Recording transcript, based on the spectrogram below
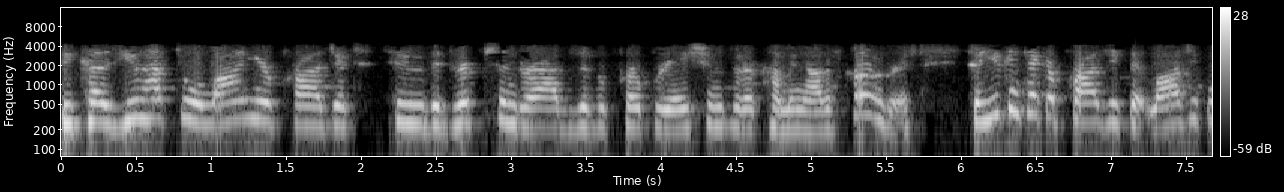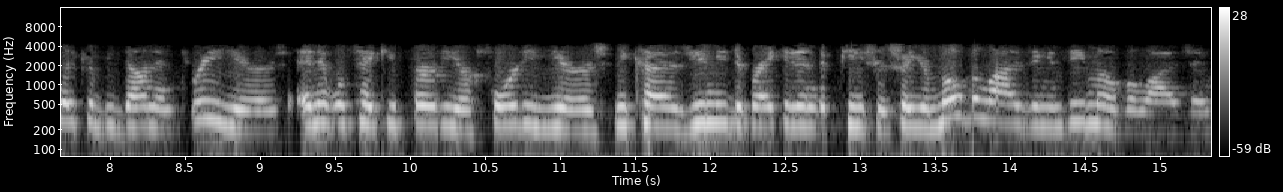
because you have to align your projects to the drips and drabs of appropriations that are coming out of Congress. So you can take a project that logically could be done in three years and it will take you 30 or 40 years because you need to break it into pieces. So you're mobilizing and demobilizing.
